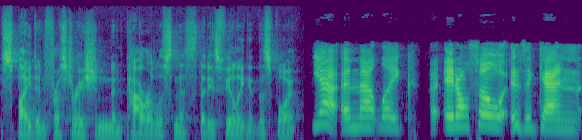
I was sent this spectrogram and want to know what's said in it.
spite and frustration and powerlessness that he's feeling at this point. Yeah, and that like it also is again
